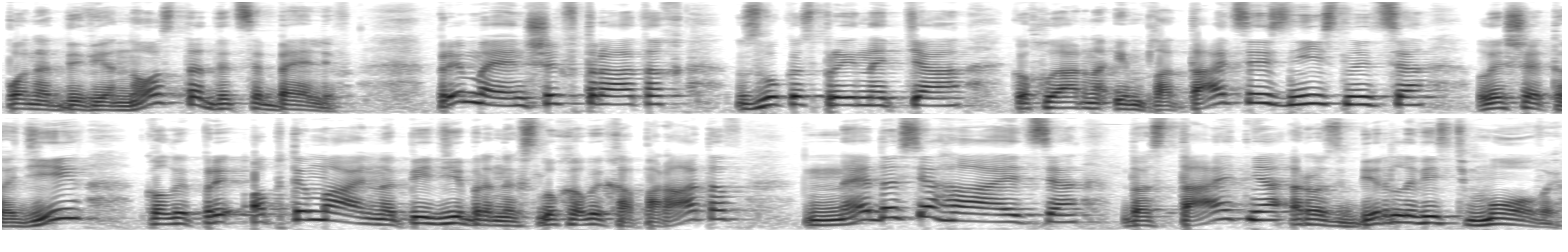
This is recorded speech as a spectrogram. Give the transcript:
понад 90 дБ. При менших втратах звукосприйняття кохлеарна імплантація здійснюється лише тоді, коли при оптимально підібраних слухових апаратах не досягається достатня розбірливість мови.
